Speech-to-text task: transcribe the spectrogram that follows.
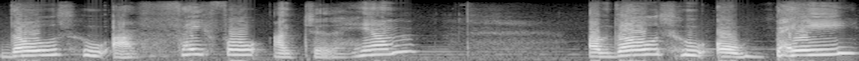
those who are faithful unto him, of those who obey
